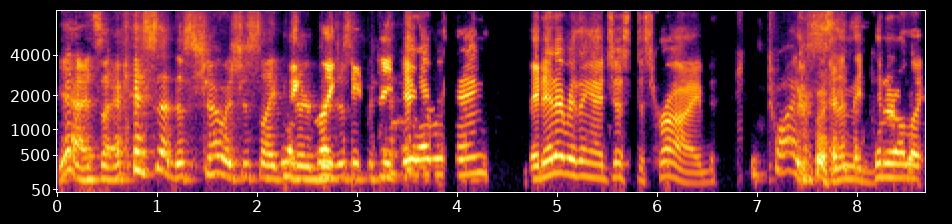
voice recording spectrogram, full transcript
Yeah, it's like, like I said, this show is just like Like, they're, they're like, just they, they did everything. They did everything I just described, twice. and then they did it all like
